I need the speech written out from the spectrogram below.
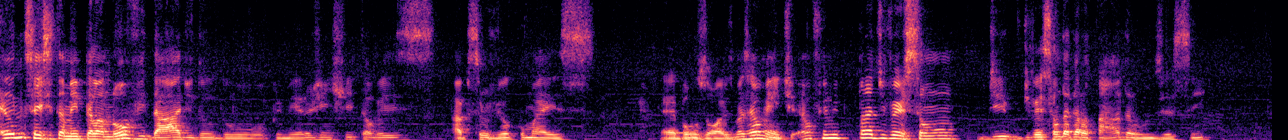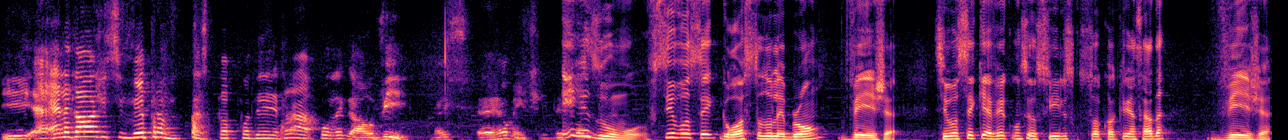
eu não sei se também pela novidade do, do primeiro a gente talvez absorveu com mais é, bons olhos, mas realmente é um filme para diversão, de diversão da garotada, vamos dizer assim. E é, é legal a gente ver para poder falar, ah, pô, legal, vi, mas é realmente. Em resumo, se você gosta do LeBron, veja. Se você quer ver com seus filhos, com a criançada, veja.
